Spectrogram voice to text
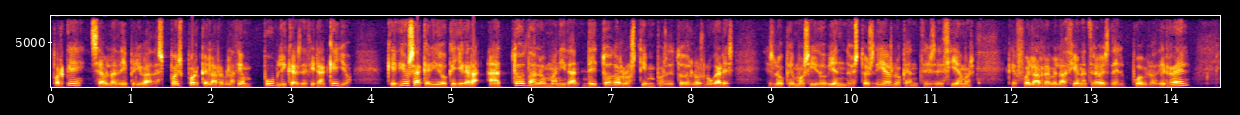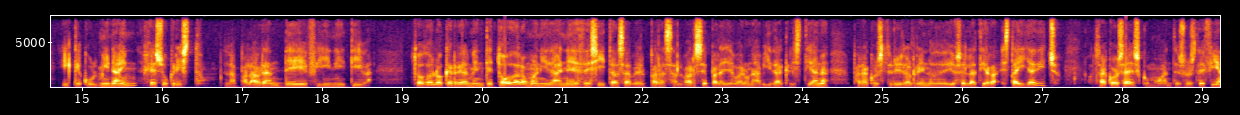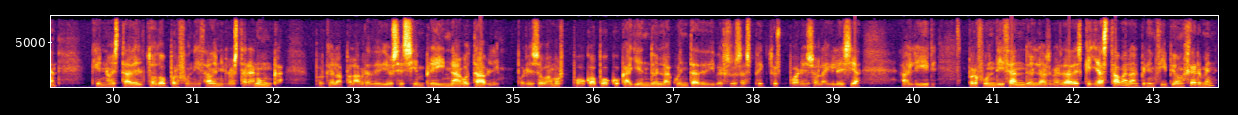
¿Por qué se habla de privadas? Pues porque la revelación pública, es decir, aquello que Dios ha querido que llegara a toda la humanidad de todos los tiempos, de todos los lugares, es lo que hemos ido viendo estos días, lo que antes decíamos, que fue la revelación a través del pueblo de Israel y que culmina en Jesucristo, la palabra definitiva. Todo lo que realmente toda la humanidad necesita saber para salvarse, para llevar una vida cristiana, para construir el reino de Dios en la tierra, está ahí ya dicho. Otra cosa es, como antes os decían, que no está del todo profundizado, ni lo estará nunca porque la palabra de Dios es siempre inagotable. Por eso vamos poco a poco cayendo en la cuenta de diversos aspectos. Por eso la Iglesia, al ir profundizando en las verdades que ya estaban al principio en germen,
